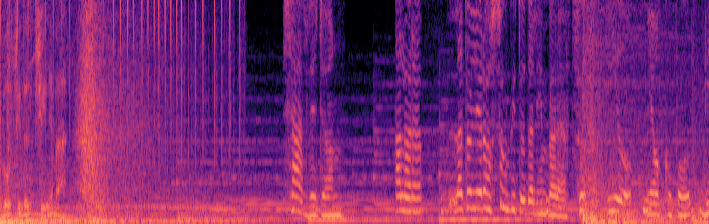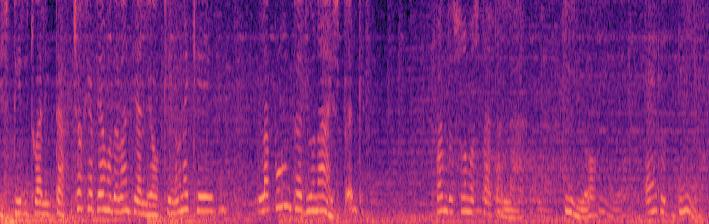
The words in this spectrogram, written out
voci del cinema. Salve John. Allora, la toglierò subito dall'imbarazzo. Io mi occupo di spiritualità. Ciò che abbiamo davanti agli occhi non è che la punta di un iceberg. Quando sono stata là, io ero Dio.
